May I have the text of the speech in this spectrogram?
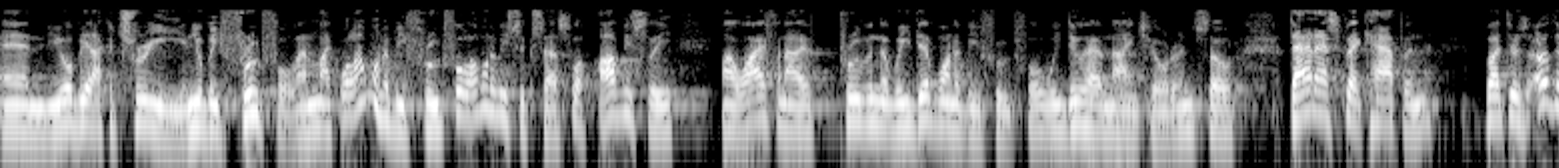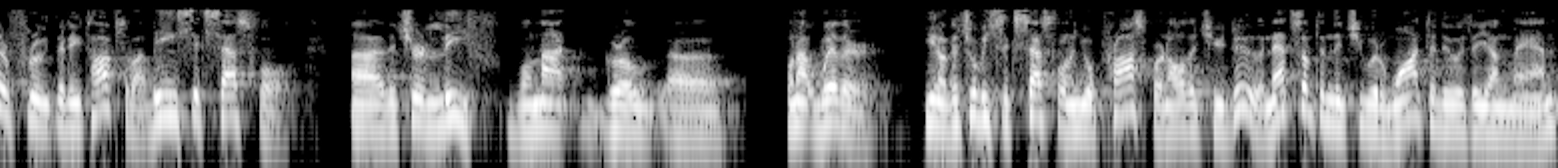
and you'll be like a tree and you'll be fruitful. And I'm like, well, I want to be fruitful. I want to be successful. Obviously, my wife and I have proven that we did want to be fruitful. We do have nine children. So that aspect happened. But there's other fruit that he talks about, being successful, uh, that your leaf will not grow, uh, will not wither, you know, that you'll be successful and you'll prosper in all that you do. And that's something that you would want to do as a young man.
